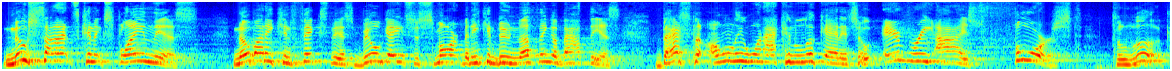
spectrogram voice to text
No science can explain this. Nobody can fix this. Bill Gates is smart, but he can do nothing about this. That's the only one I can look at. And so every eye is forced to look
